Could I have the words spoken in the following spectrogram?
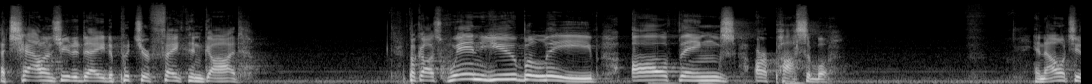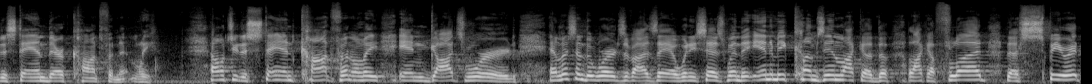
I challenge you today to put your faith in God. Because when you believe, all things are possible. And I want you to stand there confidently. I want you to stand confidently in God's word. And listen to the words of Isaiah when he says, When the enemy comes in like a, the, like a flood, the Spirit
